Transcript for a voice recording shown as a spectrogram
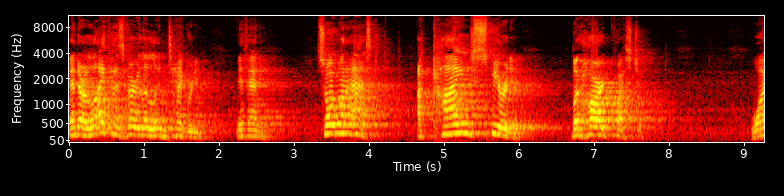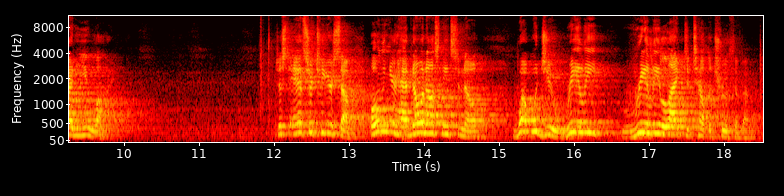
And our life has very little integrity, if any. So I want to ask a kind spirited but hard question Why do you lie? Just answer to yourself, only in your head, no one else needs to know. What would you really, really like to tell the truth about?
